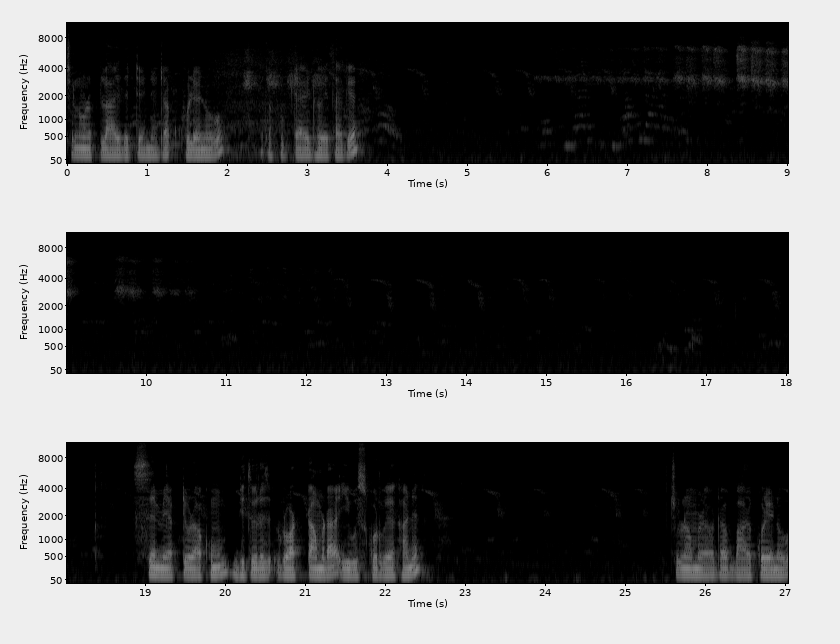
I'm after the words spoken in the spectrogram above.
চলুন আমরা প্লাই দিয়ে টেনে এটা খুলে নেব। এটা খুব টাইট হয়ে থাকে। সেম একটি ওরকম ভিতরে রডটা আমরা ইউজ করব এখানে। চলুন আমরা ওটা বার করে নেব।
